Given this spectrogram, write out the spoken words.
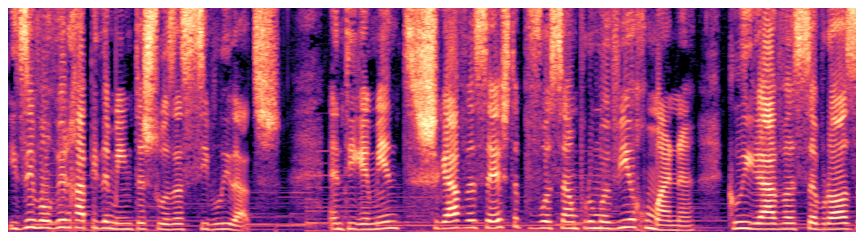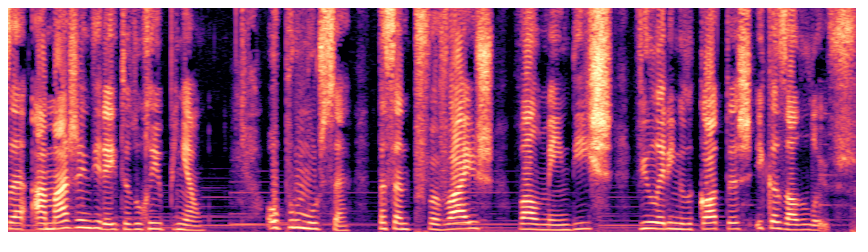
e desenvolver rapidamente as suas acessibilidades. Antigamente, chegava-se a esta povoação por uma via romana que ligava Sabrosa à margem direita do rio Pinhão, ou por Mursa, passando por Favaios, Valmendiz, Vilarinho de Cotas e Casal de Loivos.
